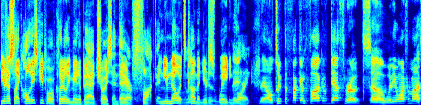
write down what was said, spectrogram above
You're just like, "Oh, these people have clearly made a bad choice and they are fucked." And you know it's mm-hmm. coming. You're just waiting for it. They all took the fucking fog of death road. So, what do you want from us?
